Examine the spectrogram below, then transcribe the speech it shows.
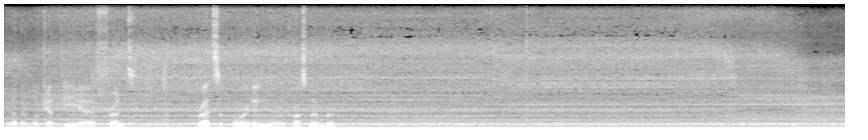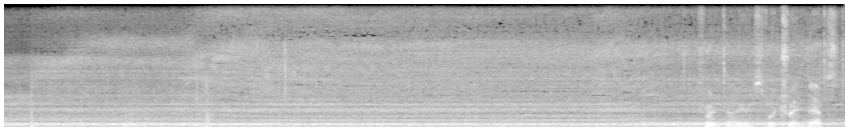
Another look at the uh, front rad support and uh, cross member. Front tires for tread depth.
